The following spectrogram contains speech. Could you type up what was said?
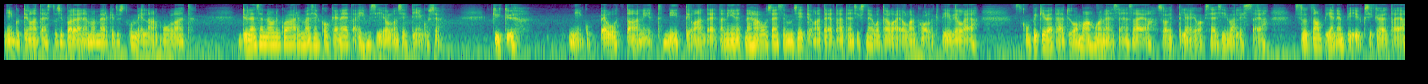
niin kuin tilanteissa tosi paljon enemmän merkitystä kuin millään muulla. Et, et yleensä ne on niin kuin äärimmäisen kokeneita ihmisiä, joilla on sitten niin kuin se kyky niin kuin peluttaa niitä, niitä tilanteita niin, että nehän on usein sellaisia tilanteita, että ensiksi neuvotellaan jollain kollektiivilla ja sitten kumpikin vetäytyy omaan huoneeseensa ja sovittelija juoksee siinä välissä ja sitten otetaan pienempiä yksiköitä ja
